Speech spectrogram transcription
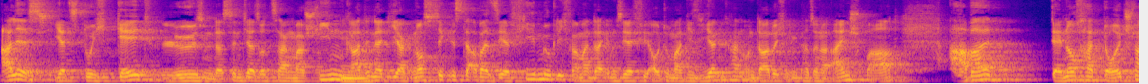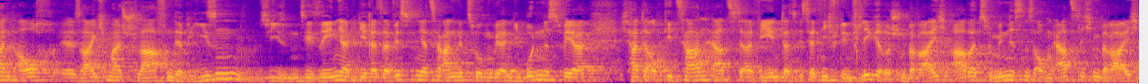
alles jetzt durch Geld lösen. Das sind ja sozusagen Maschinen. Mhm. Gerade in der Diagnostik ist da aber sehr viel möglich, weil man da eben sehr viel automatisieren kann und dadurch eben Personal einspart. Aber Dennoch hat Deutschland auch, äh, sage ich mal, schlafende Riesen. Sie, Sie sehen ja, wie die Reservisten jetzt herangezogen werden, die Bundeswehr. Ich hatte auch die Zahnärzte erwähnt. Das ist jetzt nicht für den pflegerischen Bereich, aber zumindest auch im ärztlichen Bereich,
